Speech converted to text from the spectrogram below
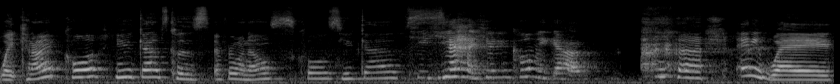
Wait, can I call you Gabbs? Because everyone else calls you Gabbs. Yeah, you can call me Gabbs. anyway,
